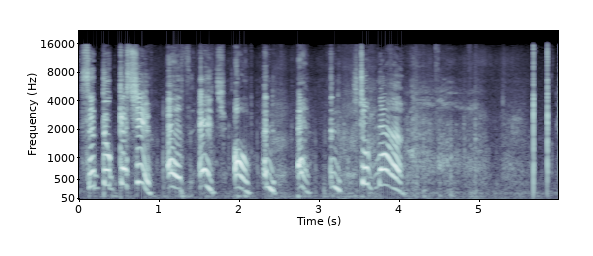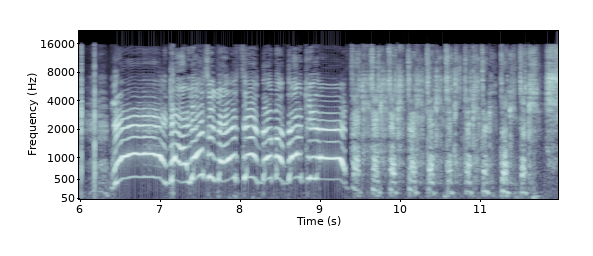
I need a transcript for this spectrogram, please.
セットカシン S-H-O-N-A-N ショナイェーイガヤスです生だけでザッザッザッザッザッザッザッザッザッザッ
